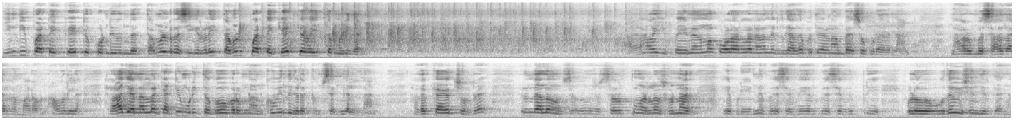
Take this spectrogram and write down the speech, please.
இந்தி பாட்டை கேட்டுக்கொண்டிருந்த தமிழ் ரசிகர்களை தமிழ் பாட்டை கேட்க வைத்த மனிதன். அதனால் இப்போ என்னென்னமோ கோளாறுலாம் நடந்துட்டு இருக்கு. அதை பற்றி நான் பேசக்கூடாது நான். நான் ரொம்ப சாதாரண மாடவன் அவரில் ராஜா நல்லா கட்டி முடித்த கோபுரம் நான் குவிந்து கிடக்கும் செங்கல் நான். அதற்காக சொல்கிறேன் இருந்தாலும் சரத்குமார்லாம் சொன்னார் எப்படி என்ன பேசுறது எது பேசுறது இப்படி இவ்வளோ உதவி செஞ்சுருக்காங்க.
